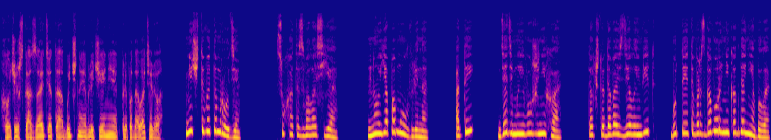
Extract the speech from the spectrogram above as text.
«Хочешь сказать, это обычное влечение к преподавателю?» «Нечто в этом роде». Сухо отозвалась я. «Но я помолвлена. А ты — дядя моего жениха. Так что давай сделаем вид, будто этого разговора никогда не было.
